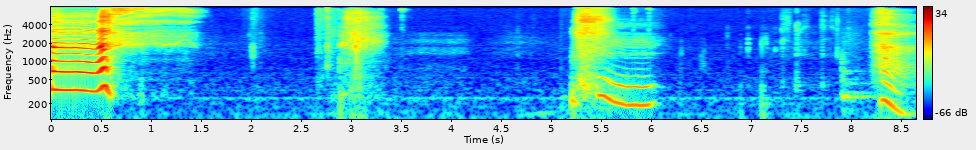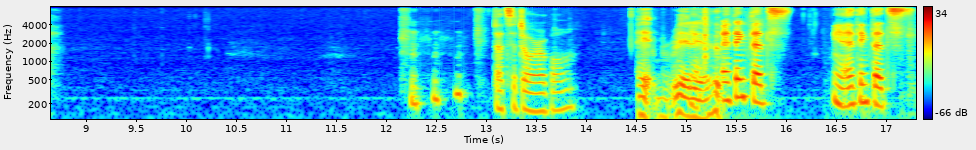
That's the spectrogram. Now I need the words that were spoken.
uh, Hmm. That's adorable. it it Yeah, is. I think that's yeah, I think that's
